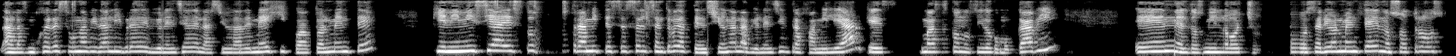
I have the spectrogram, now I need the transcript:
a las mujeres a una vida libre de violencia de la Ciudad de México. Actualmente, quien inicia estos trámites es el Centro de Atención a la Violencia Intrafamiliar, que es más conocido como CAVI, en el 2008. Posteriormente, nosotros,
